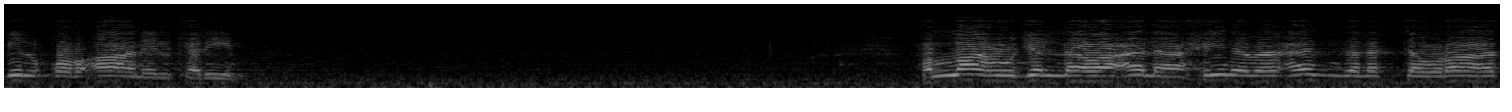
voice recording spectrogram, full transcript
بالقرآن الكريم. فالله جل وعلا حينما أنزل التوراة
